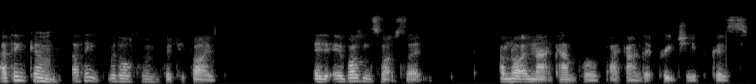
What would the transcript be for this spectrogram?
I think um I think with fifty five it, it wasn't so much that I'm not in that camp of I found it preachy because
